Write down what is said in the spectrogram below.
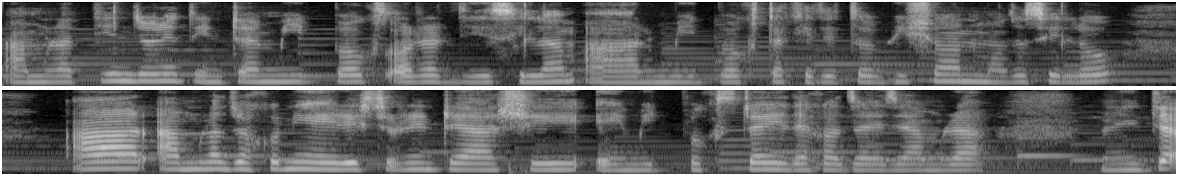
আমরা তিনজনে তিনটা মিট বক্স অর্ডার দিয়েছিলাম আর মিট বক্সটা খেতে তো ভীষণ মজা ছিল। আর আমরা যখনই এই রেস্টুরেন্টে আসি, এই মিট বক্সটাই দেখা যায় যে আমরা মানে যা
